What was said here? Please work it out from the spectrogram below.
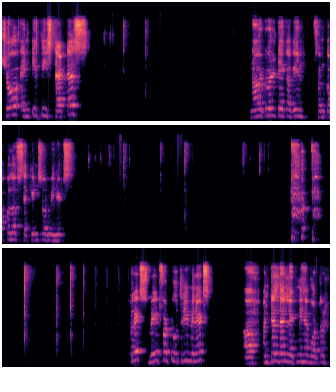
show NTP status. Now it will take again some couple of seconds or minutes. So let's wait for two, three minutes. Uh, until then, let me have water.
